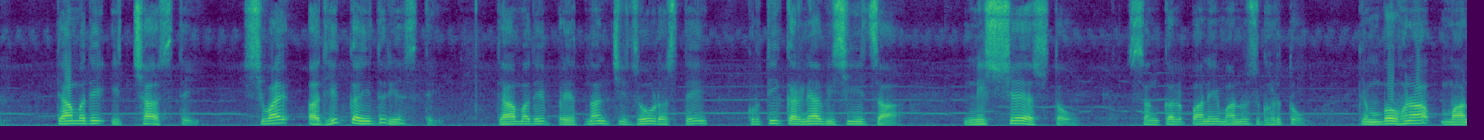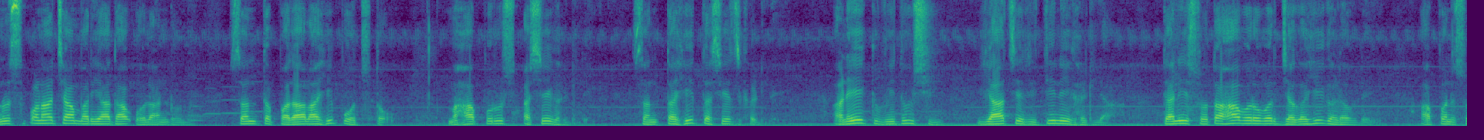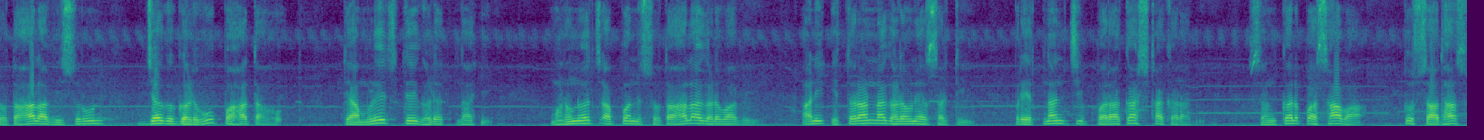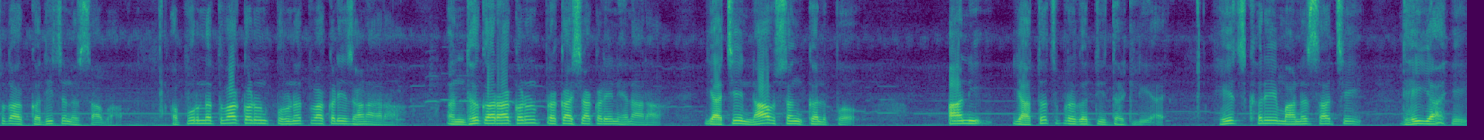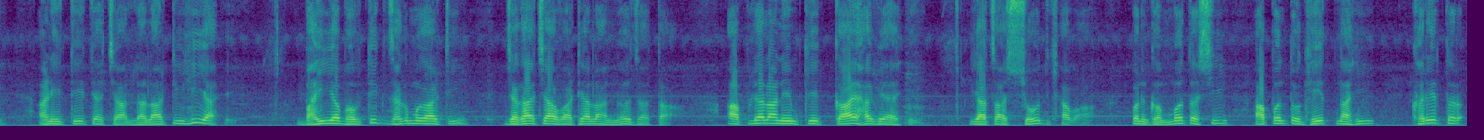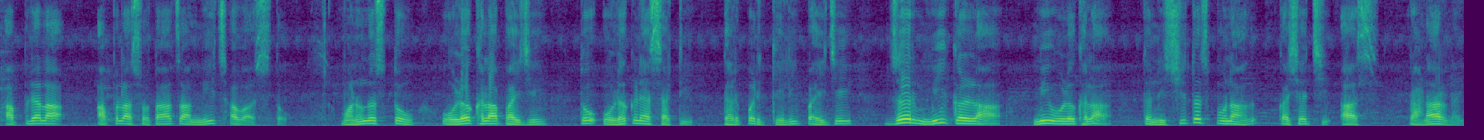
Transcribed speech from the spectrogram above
त्यामध्ये इच्छा असते. शिवाय अधिक काहीतरी असते. त्यामध्ये प्रयत्नांची जोड असते. कृती करण्याविषयीचा निश्चय असतो. संकल्पाने माणूस घडतो. किंबहुना माणूसपणाच्या मर्यादा ओलांडून संत पदालाही पोचतो. महापुरुष असे घडले. संतही तसेच घडले. अनेक विदुषी याच रीतीने घडल्या. त्यांनी स्वतःबरोबर जगही घडवले. आपण स्वतःला विसरून जग घडवू पाहत आहोत. त्यामुळेच ते घडत नाही. म्हणूनच आपण स्वतःला घडवावे आणि इतरांना घडवण्यासाठी प्रयत्नांची पराकाष्ठा करावी. संकल्प असावा तो साधासुद्धा कधीच नसावा. अपूर्णत्वाकडून पूर्णत्वाकडे जाणारा अंधकाराकडून प्रकाशाकडे नेणारा याचे नाव संकल्प. आणि यातच प्रगती दडली आहे. हेच खरे माणसाचे ध्येय आहे आणि ते त्याच्या ललाटीही आहे. बाह्य भौतिक झगमगाटी जगाच्या वाट्याला न जाता आपल्याला नेमके काय हवे आहे याचा शोध घ्यावा. पण गंमत अशी आपण तो घेत नाही. खरे तर आपल्याला आपला स्वतःचा मीच हवा असतो. म्हणूनच तो ओळखला पाहिजे. तो ओळखण्यासाठी धडपड केली पाहिजे. जर मी कळला मी ओळखला तर निश्चितच पुन्हा कशाची आस राहणार नाही.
